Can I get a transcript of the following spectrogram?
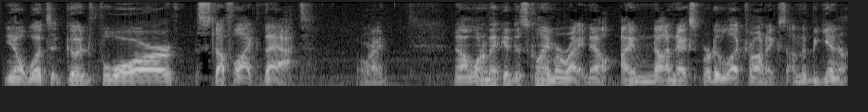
You know, what's it good for? Stuff like that. All right. Now, I want to make a disclaimer right now. I am not an expert at electronics. I'm a beginner.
